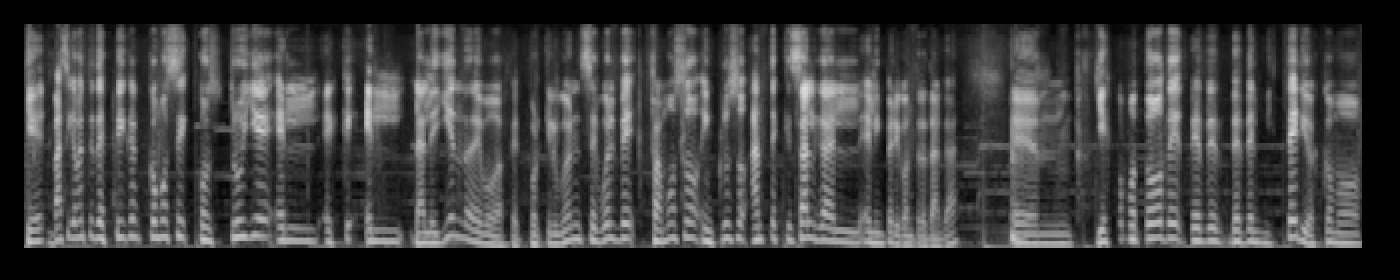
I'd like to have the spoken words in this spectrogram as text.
Que básicamente te explican cómo se construye el, el que- el- la leyenda de Boba Fett, porque el weón se vuelve famoso incluso antes que salga el, Imperio Contraataca. Eh, y es como todo de- desde, desde el misterio, es como,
